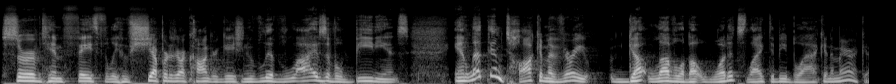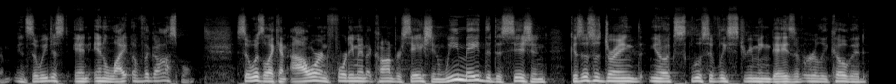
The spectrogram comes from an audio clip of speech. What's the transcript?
served him faithfully, who've shepherded our congregation, who've lived lives of obedience, and let them talk in a very gut level about what it's like to be black in America. And so we just, in, in light of the gospel. So it was like an hour and 40 minute conversation. We made the decision, because this was during, you know, exclusively streaming days of early COVID.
